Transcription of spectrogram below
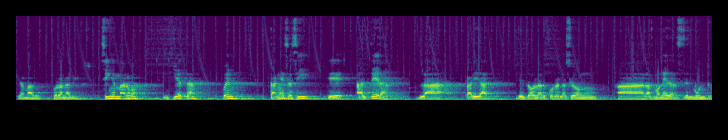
llamado coronavirus. Sin embargo, inquieta, bueno, tan es así que altera la paridad del dólar con relación a las monedas del mundo.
